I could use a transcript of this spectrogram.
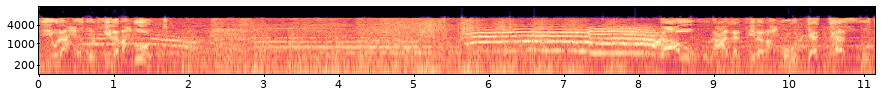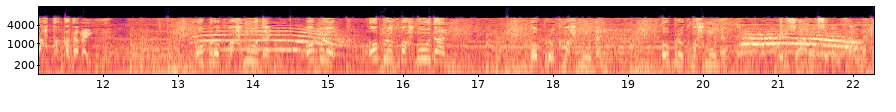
الذي يلاحق الفيل محمود. دعوه لعل الفيل محمود يدهسه تحت قدميه. ابرك محمودا ابرك ابرك محمودا. ابرك محمودا ابرك محمودا. ارجع راشدا فإنك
